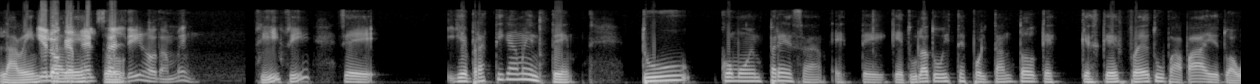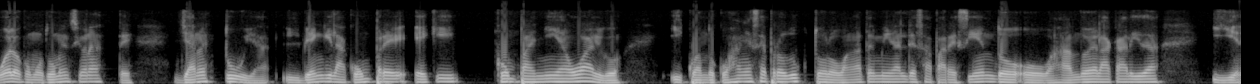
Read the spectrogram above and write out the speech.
la venta. Y lo que Mercer dijo también. Sí, sí. y que prácticamente tú, como empresa, este, que tú la tuviste por tanto, que, que, que fue de tu papá y de tu abuelo, como tú mencionaste, ya no es tuya, ven y la compre X compañía o algo, y cuando cojan ese producto lo van a terminar desapareciendo o bajando de la calidad y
